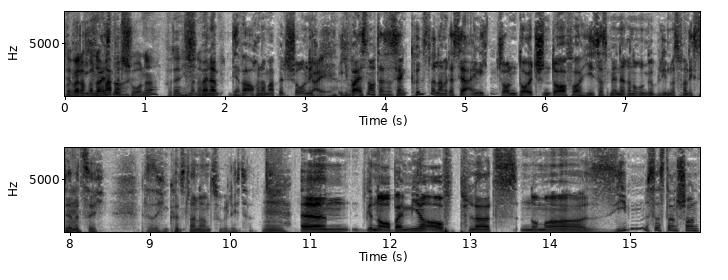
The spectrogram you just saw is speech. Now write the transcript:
Der war doch in der weiß Muppet noch- Show, ne? War der nicht mal in der war auch in der Muppet Show und ich, ich weiß noch, dass es ja ein Künstlername, dass er eigentlich John Deutschendorfer hieß. Das ist mir in Erinnerung geblieben. Das fand ich Mhm. sehr witzig, dass er sich einen Künstlernamen zugelegt hat. Ähm, genau, bei mir auf Platz Nummer sieben ist das dann schon.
